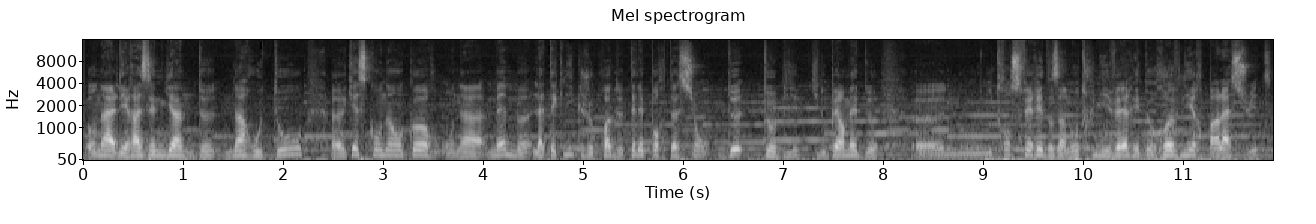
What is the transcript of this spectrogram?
On a les Rasengan de Naruto. Qu'est-ce qu'on a encore? On a même la technique je crois de téléportation de Tobi qui nous permet de nous, transférer dans un autre univers et de revenir par la suite.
